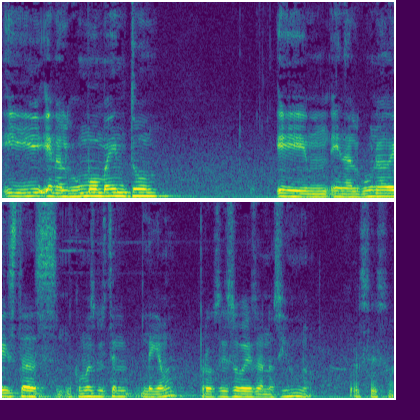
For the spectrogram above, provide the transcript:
y en algún momento en alguna de estas, ¿cómo es que usted le llama? Proceso de sanación, ¿no? Proceso,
